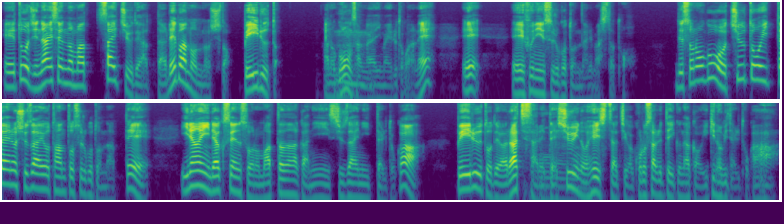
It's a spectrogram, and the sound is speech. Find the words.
えー当時内戦の真っ最中であったレバノンの首都、ベイルート、あの、ゴーンさんが今いるところだね、へ、えー赴任することになりましたと。で、その後、中東一帯の取材を担当することになって、イラン・イラク戦争の真っ只中に取材に行ったりとか、ベイルートでは拉致されて、うん周囲の兵士たちが殺されていく中を生き延びたりとか、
